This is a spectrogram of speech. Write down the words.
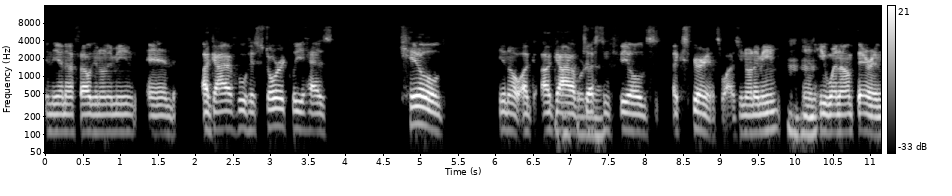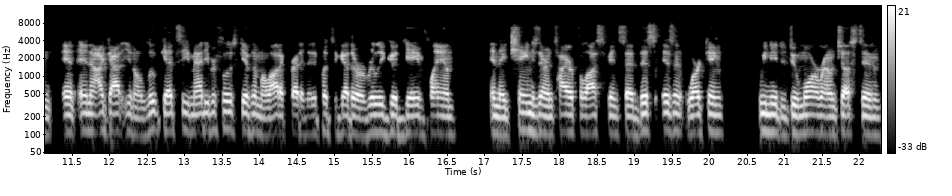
in the NFL. You know what I mean? And a guy who historically has killed, you know, a, a guy of. Justin Fields experience wise. You know what I mean? Mm-hmm. And he went out there and and and I got you know Luke Getsy, Matt Eberflus, give them a lot of credit. They put together a really good game plan, and they changed their entire philosophy and said this isn't working. We need to do more around Justin.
